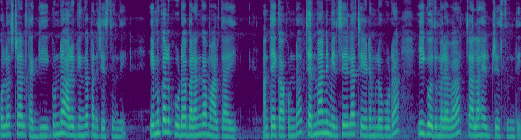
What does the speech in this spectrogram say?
కొలెస్ట్రాల్ తగ్గి గుండె ఆరోగ్యంగా పనిచేస్తుంది. ఎముకలు కూడా బలంగా మారుతాయి. అంతేకాకుండా చర్మాన్ని మెరిసేలా చేయడంలో కూడా ఈ గోధుమ రవ్వ చాలా హెల్ప్ చేస్తుంది.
